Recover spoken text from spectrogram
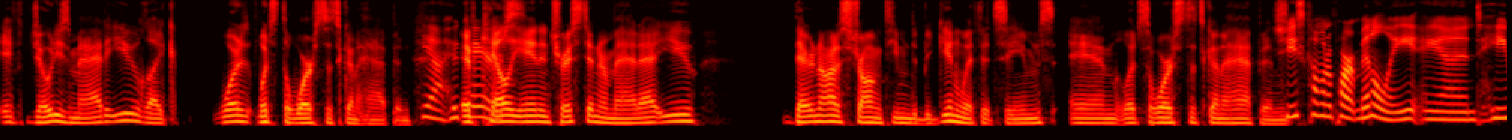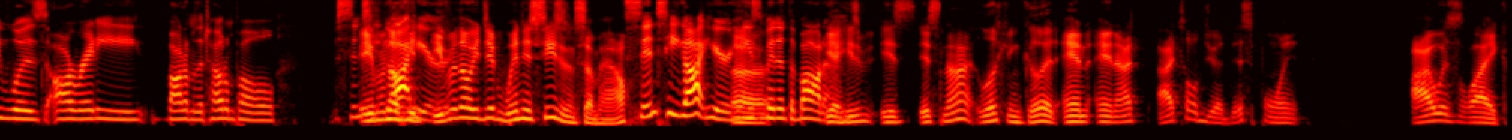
if Jody's mad at you, like what what's the worst that's gonna happen? Yeah, who cares? if? Kellyanne and Tristan are mad at you, they're not a strong team to begin with, it seems. And what's the worst that's going to happen? She's coming apart mentally, and he was already bottom of the totem pole since even he got he, here. even though he did win his season somehow. since he got here, he's Uh, been at the bottom. Yeah, he's is it's not looking good. And and I I told you at this point, I was like,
